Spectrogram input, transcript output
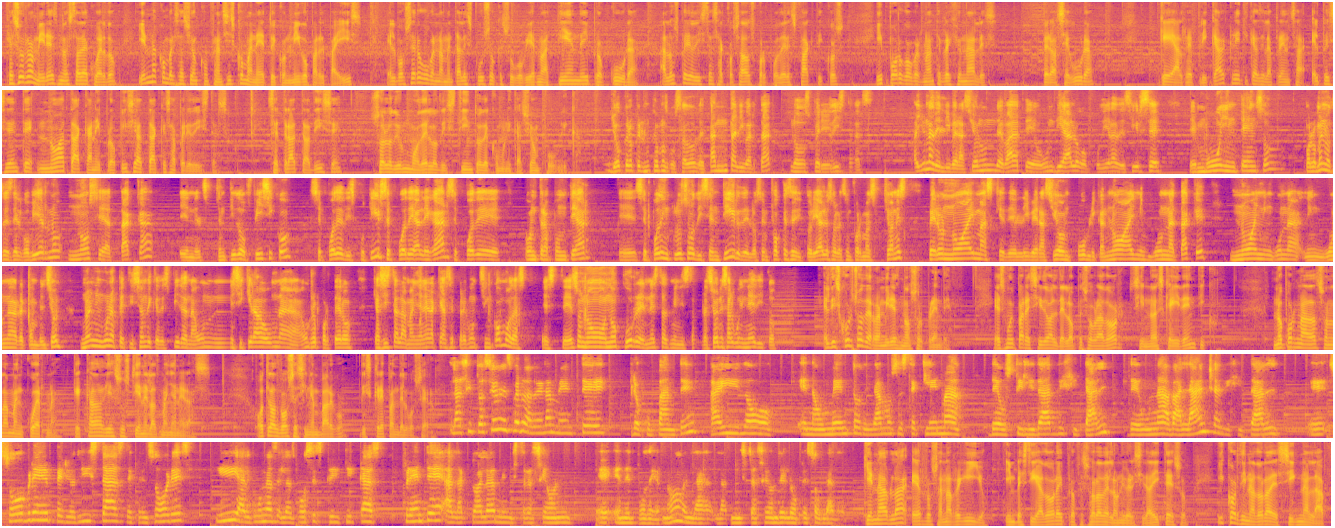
Jesús Ramírez no está de acuerdo y en una conversación con Francisco Maneto y conmigo para el país, el vocero gubernamental expuso que su gobierno atiende y procura a los periodistas acosados por poderes fácticos y por gobernantes regionales, pero asegura que al replicar críticas de la prensa, el presidente no ataca ni propicia ataques a periodistas. Se trata, dice, solo de un modelo distinto de comunicación pública. Yo creo que nunca hemos gozado de tanta libertad los periodistas. Hay una deliberación, un debate o un diálogo, pudiera decirse, eh, muy intenso. Por lo menos desde el gobierno no se ataca en el sentido físico, se puede discutir, se puede alegar, se puede contrapuntear, eh, se puede incluso disentir de los enfoques editoriales o las informaciones, pero no hay más que deliberación pública, no hay ningún ataque, no hay ninguna, ninguna reconvención, no hay ninguna petición de que despidan a un, ni siquiera a, un reportero que asista a la mañanera que hace preguntas incómodas. Este, eso no, no ocurre en esta administración, es algo inédito. El discurso de Ramírez no sorprende. Es muy parecido al de López Obrador, si no es que idéntico. No por nada son la mancuerna que cada día sostiene las mañaneras. Otras voces, sin embargo, discrepan del vocero. La situación es verdaderamente preocupante. Ha ido en aumento, digamos, este clima de hostilidad digital, de una avalancha digital eh, sobre periodistas, defensores y algunas de las voces críticas frente a la actual administración eh, en el poder, ¿no? En la, administración de López Obrador. Quien habla es Rosana Reguillo, investigadora y profesora de la Universidad ITESO y coordinadora de Signa Lab,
